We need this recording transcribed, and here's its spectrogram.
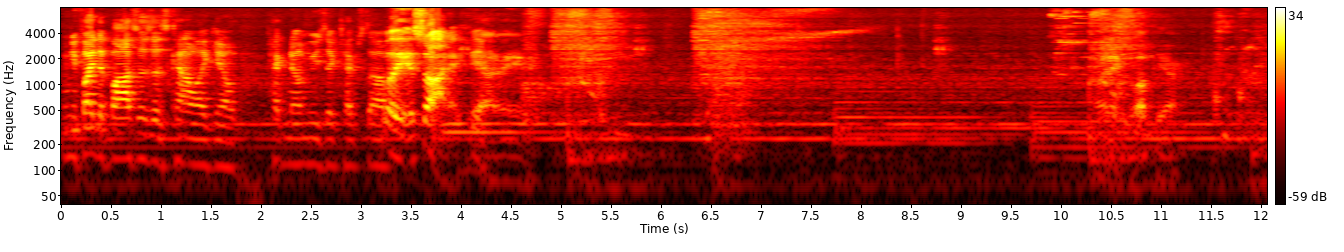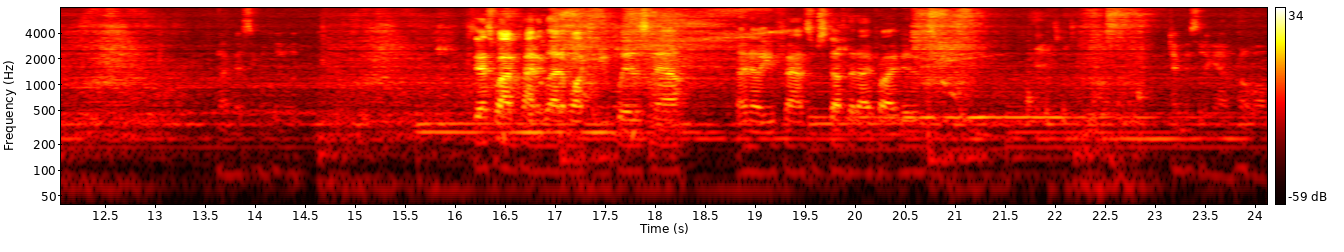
When you fight the bosses, it's kind of like, you know, techno music type stuff. Well, yeah, Sonic. You Yeah. know what I mean? Why did I go up here? That's why I'm kind of glad I'm watching you play this now. I know you found some stuff that I probably didn't. I missed it again. Oh well.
